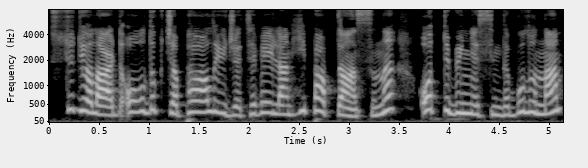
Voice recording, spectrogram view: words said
stüdyolarda oldukça pahalı ücrete verilen hip hop dansını ODTÜ bünyesinde bulunan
